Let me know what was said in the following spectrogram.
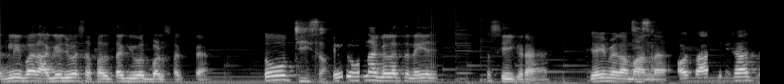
अगली बार आगे जो है सफलता की ओर बढ़ सकते हैं। तो जी फेल होना गलत नहीं है तो सीख रहा है। यही मेरा मानना है। और साथ ही साथ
